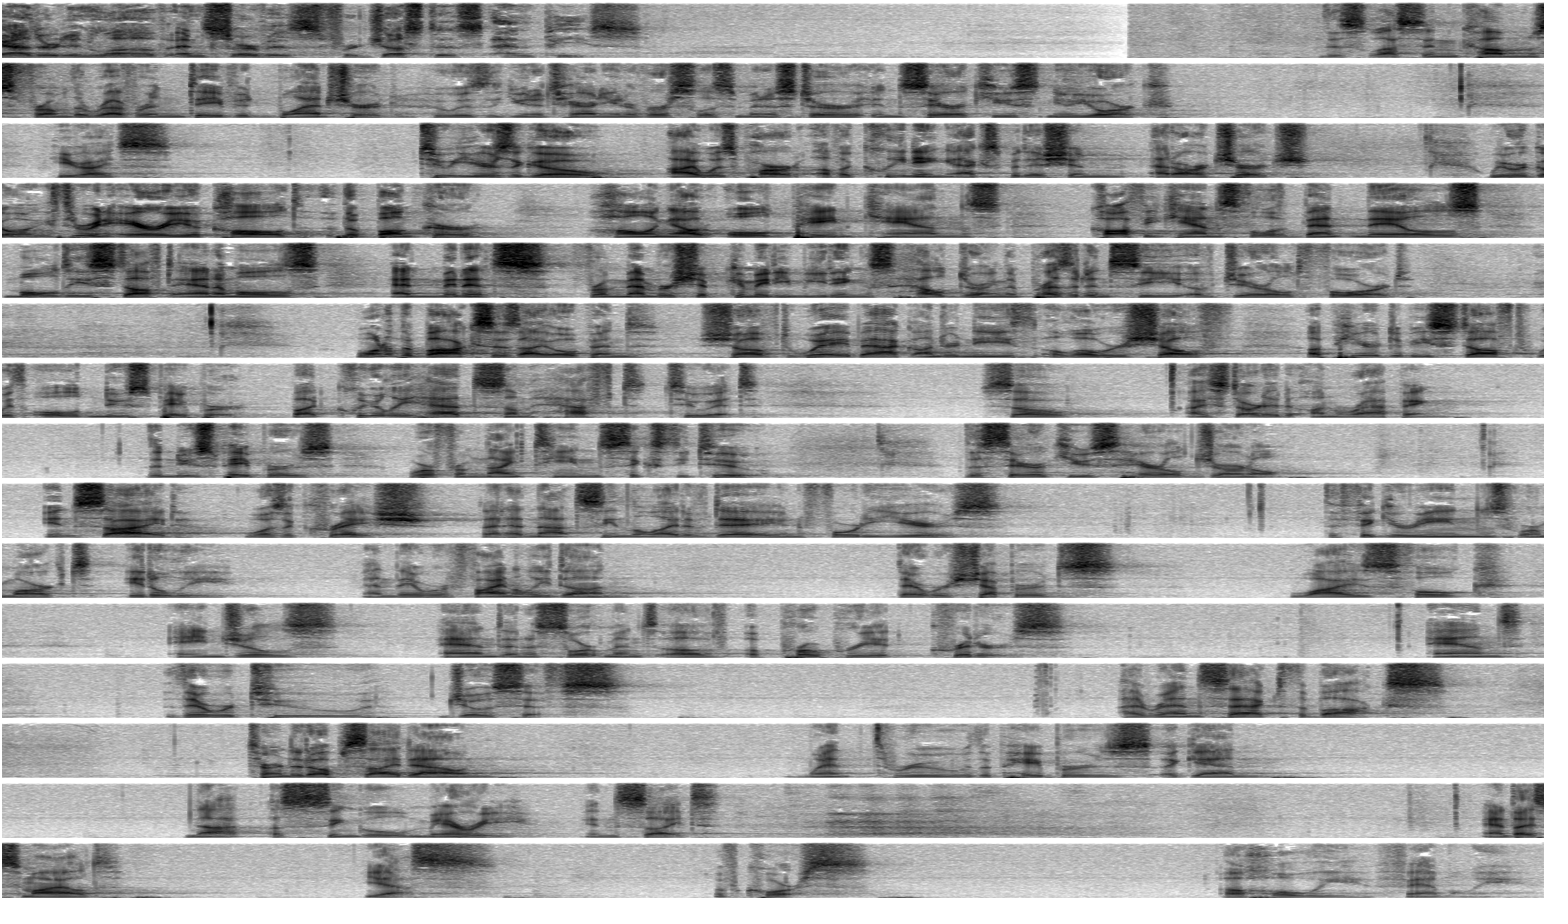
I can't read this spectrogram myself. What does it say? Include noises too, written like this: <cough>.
gathered in love and service for justice and peace. This lesson comes from the Reverend David Blanchard, who is the Unitarian Universalist minister in Syracuse, New York. He writes Two years ago, I was part of a cleaning expedition at our church. We were going through an area called the bunker, hauling out old paint cans coffee cans full of bent nails, moldy stuffed animals, and minutes from membership committee meetings held during the presidency of Gerald Ford. One of the boxes I opened, shoved way back underneath a lower shelf, appeared to be stuffed with old newspaper, but clearly had some heft to it. So I started unwrapping. The newspapers were from 1962 the Syracuse Herald Journal. Inside was a creche that had not seen the light of day in 40 years. The figurines were marked Italy, and they were finally done. There were shepherds, wise folk, angels, and an assortment of appropriate critters. And there were two Josephs. I ransacked the box, turned it upside down, went through the papers again. Not a single Mary in sight. and I smiled. Yes, of course. A holy family.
